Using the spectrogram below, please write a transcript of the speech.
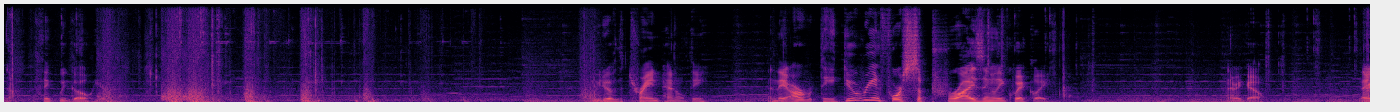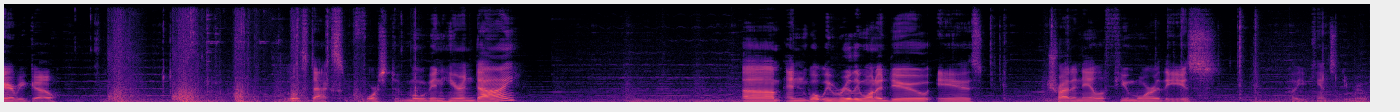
No, I think we go here. We do have the terrain penalty. And they are they do reinforce surprisingly quickly. There we go. There we go. Little stacks forced to move in here and die. Um, and what we really want to do is try to nail a few more of these. Oh, you canceled your move.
